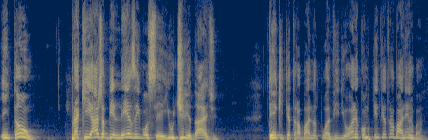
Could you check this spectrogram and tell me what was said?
Então, para que haja beleza em você e utilidade, tem que ter trabalho na tua vida. E olha como tem que ter trabalho, hein, rapaz?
